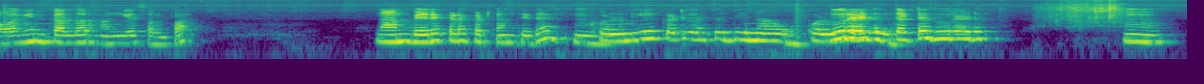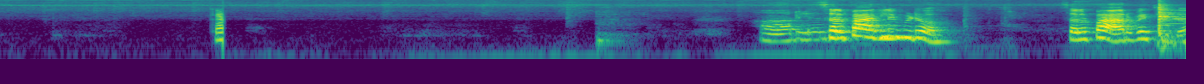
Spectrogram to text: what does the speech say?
ಅವಾಗಿನ ಕಾಲದವ್ರು ಹಾಗೆ ಸ್ವಲ್ಪ ನಾನು ಬೇರೆ ಕಡೆ ಕಟ್ಕೊಂತಿದ್ದೆ? ಕೊಳಂಬಿಗೆ ಕಟ್ಕೊಂತಿದ್ವಿ ನಾವು. ದೂರ ಇಡು ತಟ್ಟೆ ದೂರ ಇಡು. ಹ್ಞೂ ಆರ್ಲೆ ಸ್ವಲ್ಪ ಆಗಲಿ ಬಿಡು. ಸ್ವಲ್ಪ ಆರ್ಬೇಕಿದು.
